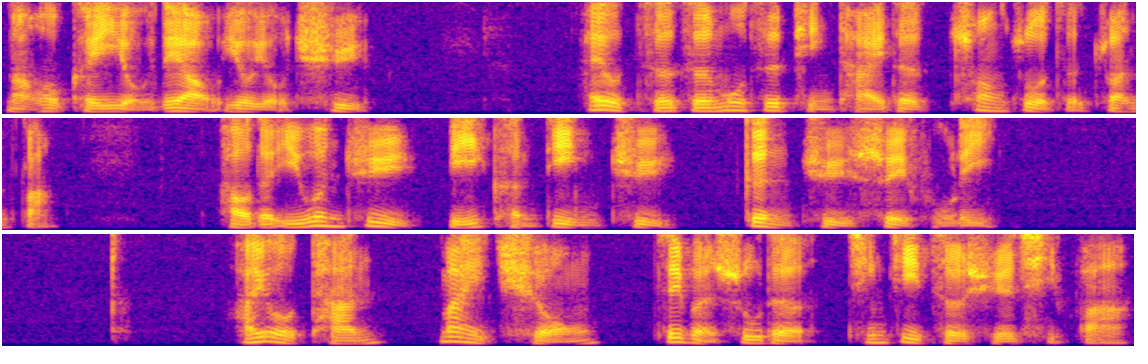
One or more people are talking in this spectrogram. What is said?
然后可以有料又有趣，还有泽泽募资平台的创作者专访，好的疑问句比肯定句更具说服力，还有谈《卖穷》这本书的经济哲学启发，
